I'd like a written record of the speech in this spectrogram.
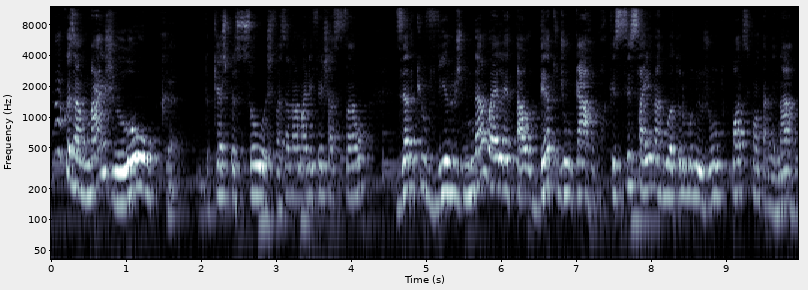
Uma coisa mais louca do que as pessoas fazendo uma manifestação dizendo que o vírus não é letal dentro de um carro, porque se sair na rua todo mundo junto pode se contaminar.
